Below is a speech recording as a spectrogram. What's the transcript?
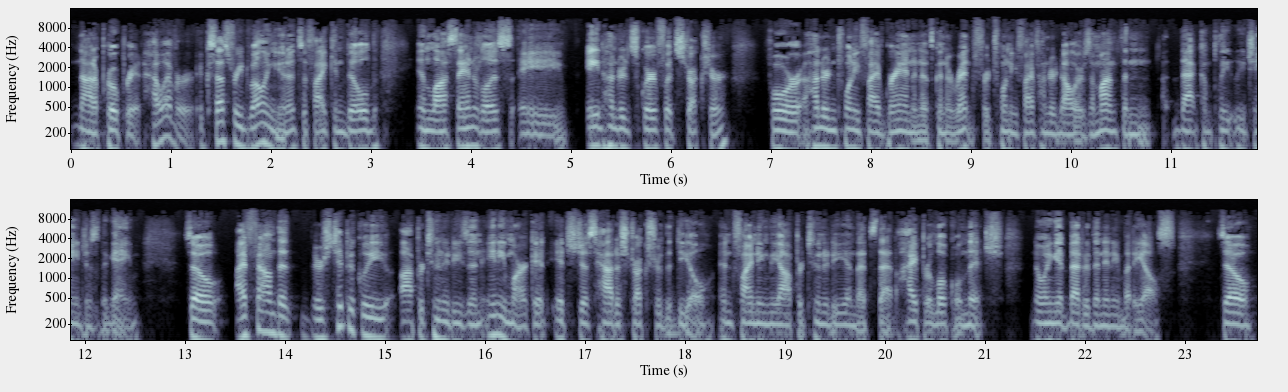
not appropriate. However, accessory dwelling units, if I can build in Los Angeles a 800 square foot structure for 125 grand and it's going to rent for $2,500 a month, and that completely changes the game. So I found that there's typically opportunities in any market. It's just how to structure the deal and finding the opportunity. And that's that hyper local niche, knowing it better than anybody else. So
